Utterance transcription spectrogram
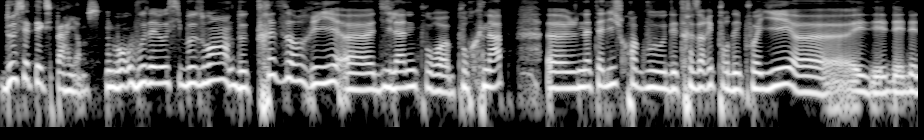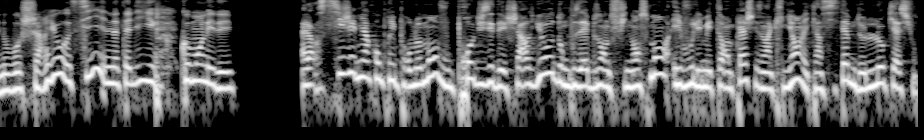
de cette expérience. Bon, vous avez aussi besoin de trésorerie, euh, Dylan, pour, pour Knapp. Euh, Nathalie, je crois que vous des trésoreries pour déployer euh, des- des nouveaux chariots aussi. Nathalie, comment l'aider? Alors, si j'ai bien compris, pour le moment, vous produisez des chariots, donc vous avez besoin de financement et vous les mettez en place chez un client avec un système de location.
